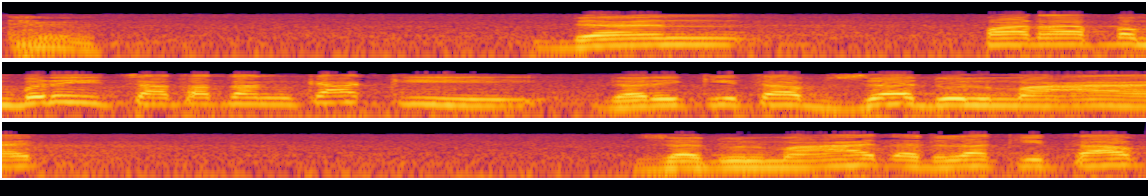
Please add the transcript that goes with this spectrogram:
Dan para pemberi catatan kaki dari kitab Zadul Ma'ad Zadul Ma'ad adalah kitab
